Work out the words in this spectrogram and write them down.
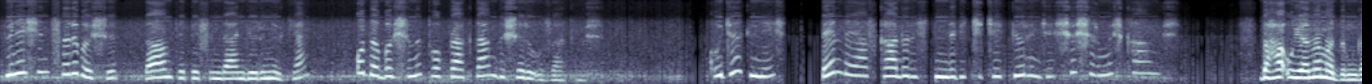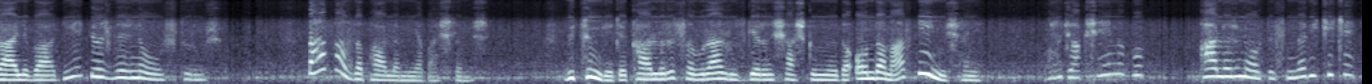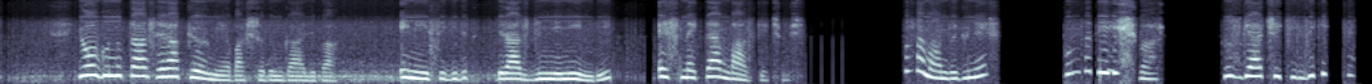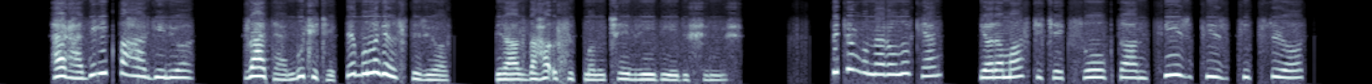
Güneşin sarı başı dağın tepesinden görünürken o da başını topraktan dışarı uzatmış. Koca güneş bembeyaz karlar üstünde bir çiçek görünce şaşırmış kalmış. Daha uyanamadım galiba diye gözlerini ovuşturmuş. Daha fazla parlamaya başlamış. Bütün gece karları savuran rüzgarın şaşkınlığı da ondan az değilmiş hani. Olacak şey mi bu? Karların ortasında bir çiçek. Yorgunluktan serap görmeye başladım galiba. En iyisi gidip biraz dinleneyim deyip esmekten vazgeçmiş. Bu zamanda güneş, bunda bir iş var. Rüzgar çekildi gitti. Herhalde ilkbahar geliyor. Zaten bu çiçek de bunu gösteriyor. Biraz daha ısıtmalı çevreyi diye düşünmüş. Bütün bunlar olurken yaramaz çiçek soğuktan tir tir titriyor.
